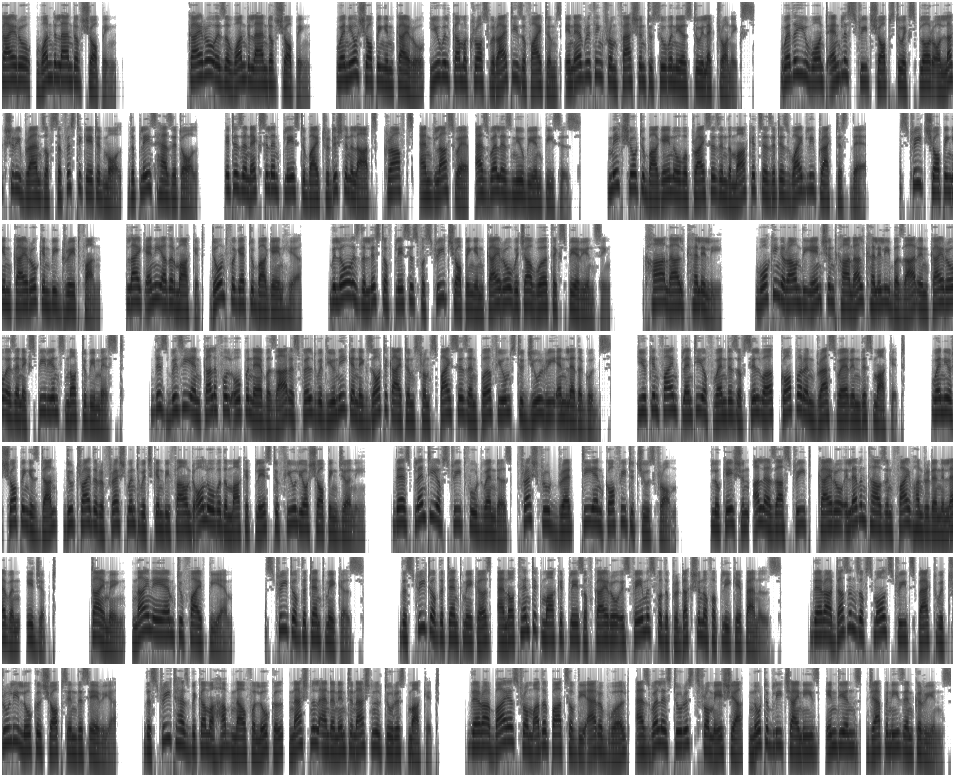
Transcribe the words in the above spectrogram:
Cairo, wonderland of shopping. Cairo is a wonderland of shopping. When you're shopping in Cairo, you will come across varieties of items in everything from fashion to souvenirs to electronics. Whether you want endless street shops to explore or luxury brands of sophisticated mall, the place has it all. It is an excellent place to buy traditional arts, crafts, and glassware, as well as Nubian pieces. Make sure to bargain over prices in the markets as it is widely practiced there. Street shopping in Cairo can be great fun. Like any other market, don't forget to bargain here. Below is the list of places for street shopping in Cairo which are worth experiencing. Khan al Khalili. Walking around the ancient Khan al Khalili Bazaar in Cairo is an experience not to be missed. This busy and colorful open air bazaar is filled with unique and exotic items from spices and perfumes to jewelry and leather goods. You can find plenty of vendors of silver, copper, and brassware in this market. When your shopping is done, do try the refreshment which can be found all over the marketplace to fuel your shopping journey. There's plenty of street food vendors, fresh fruit bread, tea and coffee to choose from. Location Al Azhar Street, Cairo 11511, Egypt. Timing 9 am to 5 pm. Street of the Tent Makers. The Street of the Tent Makers, an authentic marketplace of Cairo, is famous for the production of applique panels. There are dozens of small streets packed with truly local shops in this area. The street has become a hub now for local, national, and an international tourist market. There are buyers from other parts of the Arab world, as well as tourists from Asia, notably Chinese, Indians, Japanese, and Koreans.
